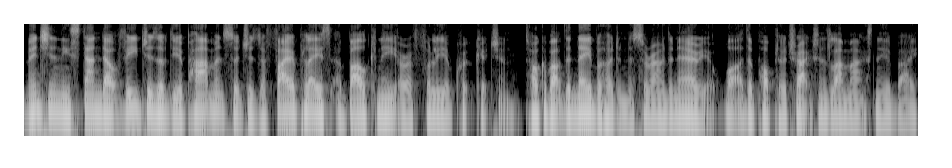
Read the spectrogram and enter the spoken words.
Mention any standout features of the apartment, such as a fireplace, a balcony, or a fully equipped kitchen. Talk about the neighborhood and the surrounding area. What are the popular attractions, landmarks nearby?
